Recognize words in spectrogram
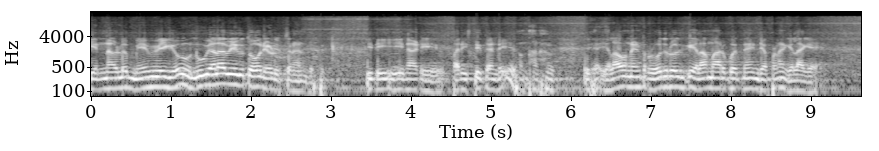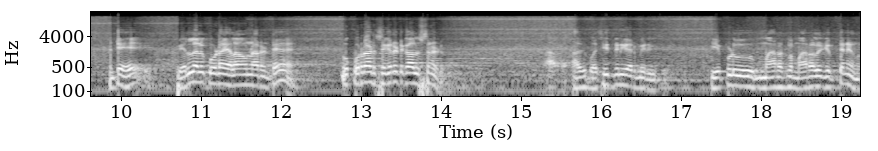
ఇన్నాళ్ళు మేము వేగావు నువ్వు ఎలా వేగుతావు అని ఏడుస్తున్నాను చెప్పి. ఇది ఈనాటి పరిస్థితి అండి. మనం ఎలా ఉన్నాయంటే రోజు రోజుకి ఎలా మారిపోతున్నాయని చెప్పడానికి ఇలాగే. అంటే పిల్లలు కూడా ఎలా ఉన్నారంటే ఒక కుర్రాడు సిగరెట్ కాలుస్తున్నాడు. అది వసీద్దీన్ గారు మీరు ఎప్పుడు మారట్లో మారాలో చెప్తే నేను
